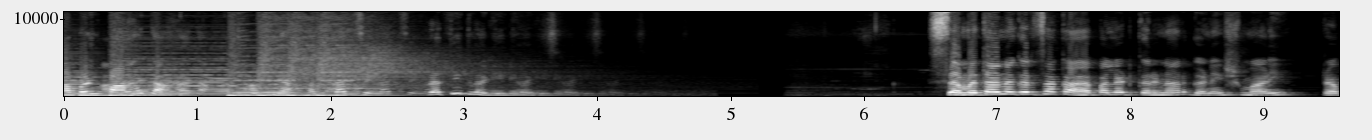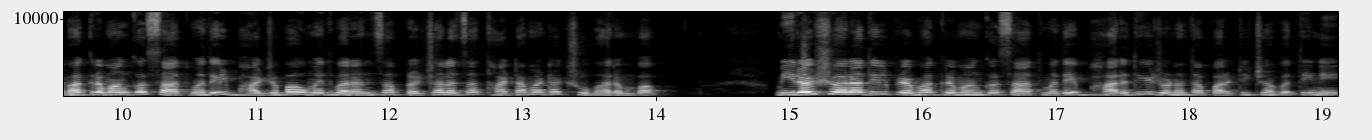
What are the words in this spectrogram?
आपण पाहत आहात आपल्या हक्काचे प्रतिध्वनी न्यूज समतानगरचा कायापालट करणार गणेश माळी. प्रभाग क्रमांक सातमधील भाजपा उमेदवारांचा प्रचाराचा थाटामाटात शुभारंभ. मिरज शहरातील प्रभाग क्रमांक सातमध्ये भारतीय जनता पार्टीच्या वतीने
